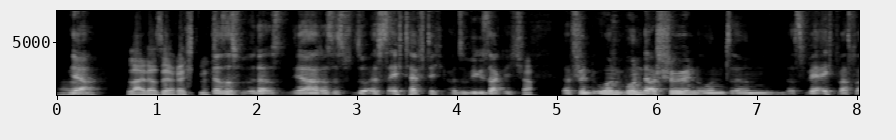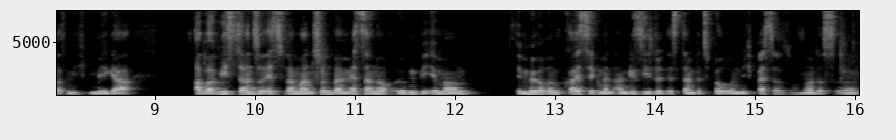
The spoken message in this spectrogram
Also ja. Leider sehr recht mit. Das ist, das, ja, das ist, so, ist echt heftig. Also wie gesagt, ich, ja äh, finde Uhren wunderschön und ähm, das wäre echt was, was mich mega. Aber wie es dann so ist, wenn man schon beim Messer noch irgendwie immer im höheren Preissegment angesiedelt ist, dann wird es bei Uhren nicht besser. So, ne? das, äh,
